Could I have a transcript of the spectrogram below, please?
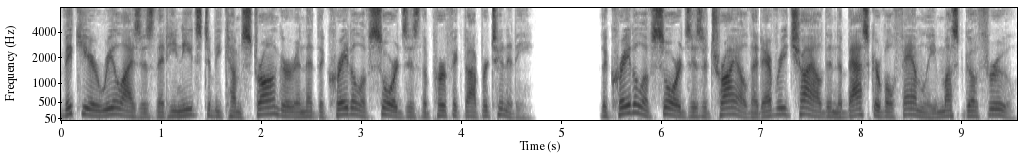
Vikir realizes that he needs to become stronger and that the Cradle of Swords is the perfect opportunity. The Cradle of Swords is a trial that every child in the Baskerville family must go through.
